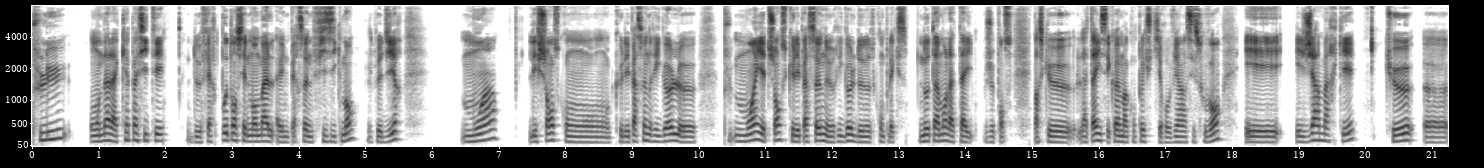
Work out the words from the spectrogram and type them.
plus on a la capacité de faire potentiellement mal à une personne physiquement, je veux dire, moins les chances qu'on que les personnes rigolent, euh, moins il y a de chances que les personnes rigolent de notre complexe, notamment la taille, je pense, parce que la taille c'est quand même un complexe qui revient assez souvent et, et j'ai remarqué que euh,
